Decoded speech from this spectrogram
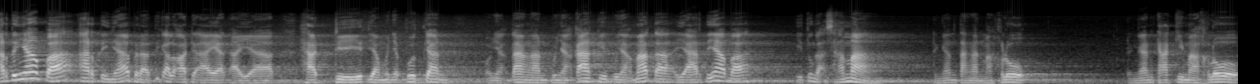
Artinya apa? Artinya berarti kalau ada ayat-ayat hadis yang menyebutkan punya tangan, punya kaki, punya mata, ya artinya apa? Itu nggak sama dengan tangan makhluk, dengan kaki makhluk,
